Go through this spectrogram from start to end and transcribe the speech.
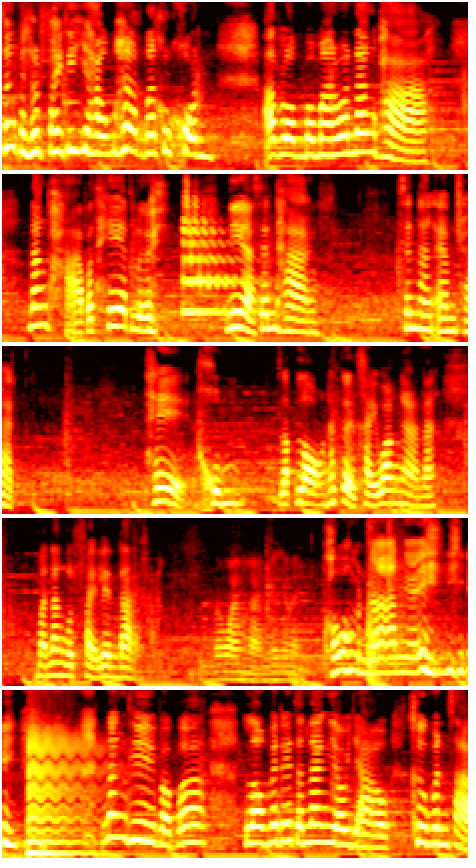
ซึ่งเป็นรถไฟที่ยาวมากนะทุกคน อารมณ์ประมาณว่านั่งผ่า นั่งผ่าประเทศเลย เนี่ยเส้นทางเส้นทาง Amtrak เท่คุ้มรับรองถ้าเกิดใครว่างงานนะ มานั่งรถไฟเล่นได้ค่ะ ต้องว่างงานด้วยใช่ไหมเพราะว่ามันนานไง นั่งทีแบบว่าเราไม่ได้จะนั่งยาวๆ คือมันสา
